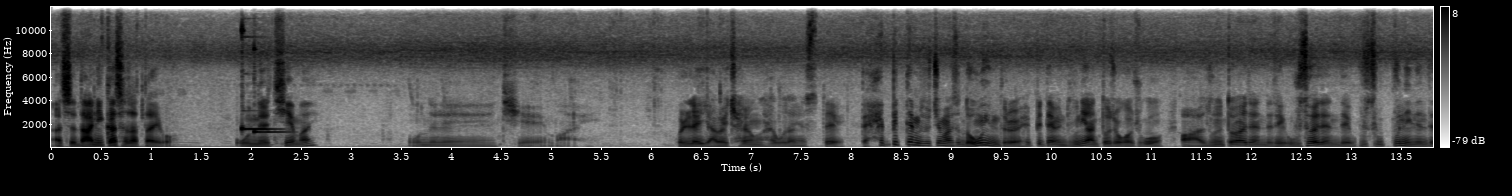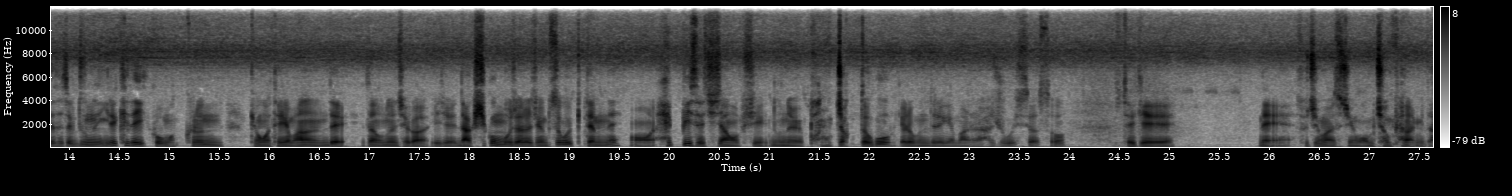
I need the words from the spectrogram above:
아 진짜 나니까 찾았다 이거. 오늘 TMI? 오늘의 TMI. 원래 야외 촬영을 하고 다녔을 때 햇빛 때문에 솔직히 말해서 너무 힘들어요. 햇빛 때문에 눈이 안 떠져가지고 아 눈을 떠야 되는데 되게 웃어야 되는데 웃고는 있는데 살짝 눈은 이렇게 돼 있고 막 그런 경우가 되게 많았는데 일단 오늘 제가 이제 낚시꾼 모자를 지금 쓰고 있기 때문에 어, 햇빛에 지장 없이 눈을 번쩍 뜨고 여러분들에게 말을 해주고 있어서 되게 네 솔직히 말해서 지금 엄청 편합니다.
